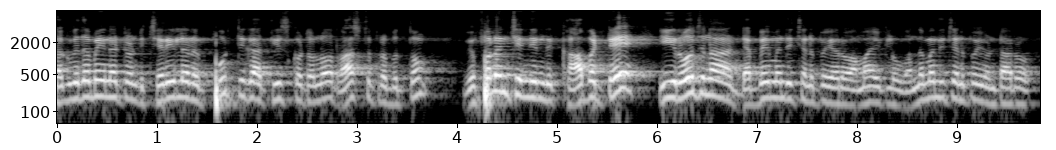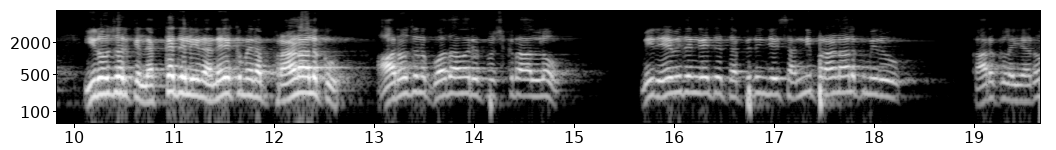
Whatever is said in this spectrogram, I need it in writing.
తగు విధమైనటువంటి చర్యలను పూర్తిగా తీసుకోవడంలో రాష్ట్ర ప్రభుత్వం విఫలం చెందింది కాబట్టే ఈ రోజున డెబ్బై మంది చనిపోయారు అమాయకులు వంద మంది చనిపోయి ఉంటారు. ఈ రోజు వరకు లెక్క తెలియని అనేకమైన ప్రాణాలకు ఆ రోజున గోదావరి పుష్కరాల్లో మీరు ఏ విధంగా అయితే తప్పిదం చేసి అన్ని ప్రాణాలకు మీరు కారకులయ్యారో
